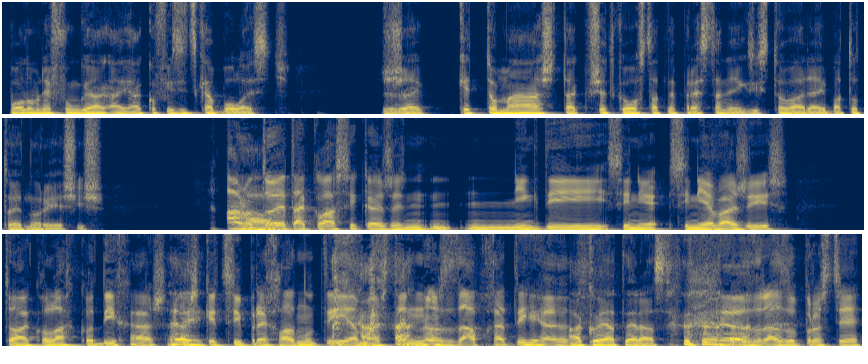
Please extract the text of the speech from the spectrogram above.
podobne funguje aj ako fyzická bolesť. Že keď to máš, tak všetko ostatné prestane existovať a iba toto jedno riešiš. Áno, a... to je tá klasika, že nikdy si, ne, si nevážiš to, ako ľahko dýcháš, Hej. až keď si prechladnutý a máš ten nos zapchatý. A... Ako ja teraz. a zrazu proste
